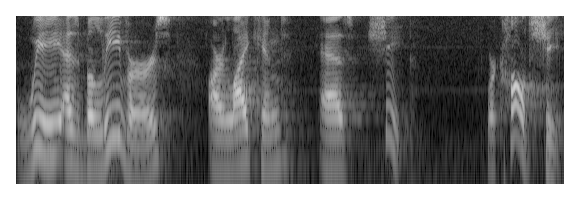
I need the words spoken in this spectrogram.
we as believers are likened as sheep. We're called sheep.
